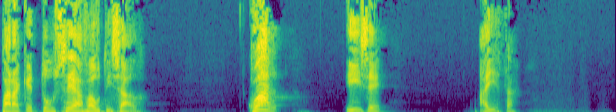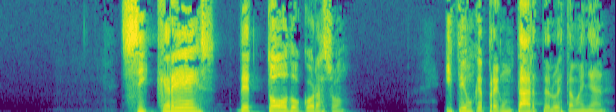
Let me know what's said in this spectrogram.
para que tú seas bautizado. ¿Cuál? Y dice, ahí está. Si crees de todo corazón. Y tengo que preguntártelo esta mañana.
